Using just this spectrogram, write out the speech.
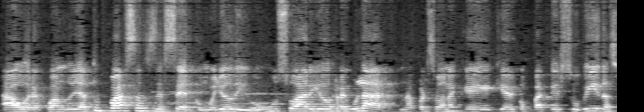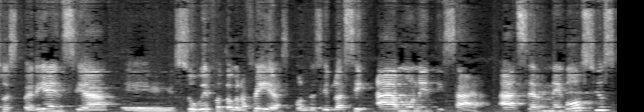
Ahora, cuando ya tú pasas de ser, como yo digo, un usuario regular, una persona que quiere compartir su vida, su experiencia, eh, subir fotografías, por decirlo así, a monetizar, a hacer negocios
